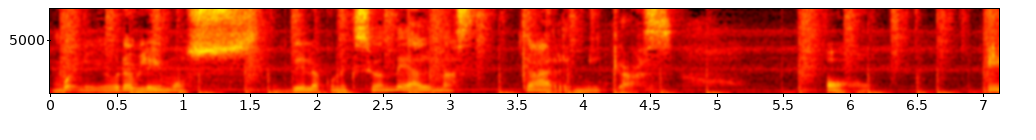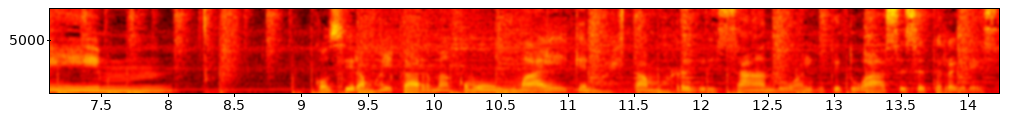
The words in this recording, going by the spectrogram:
Bueno, y ahora hablemos de la conexión de almas kármicas. Ojo, em, consideramos el karma como un mal que nos estamos regresando, algo que tú haces se te regresa.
